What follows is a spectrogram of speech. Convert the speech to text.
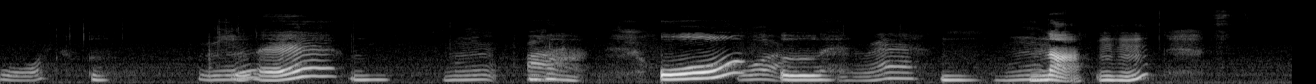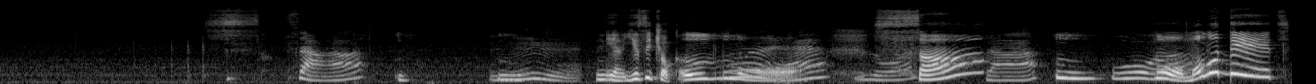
Ле. м, на. О. Ле. м, На. Угу. Са. Ні, язичок. Ло. Са. Са. Ло. Молодець.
